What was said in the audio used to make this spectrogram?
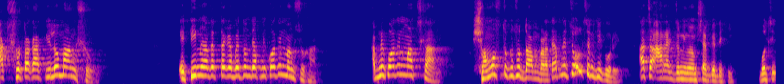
আটশো টাকা কিলো মাংস। এই তিন হাজার টাকা বেতন দিয়ে আপনি কদিন মাংস খান? আপনি কদিন মাছ খান? সমস্ত কিছুর দাম বাড়াতে। আপনি চলছেন কি করে? আচ্ছা আর একজন ইমাম সাহেবকে দেখি। বলছি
